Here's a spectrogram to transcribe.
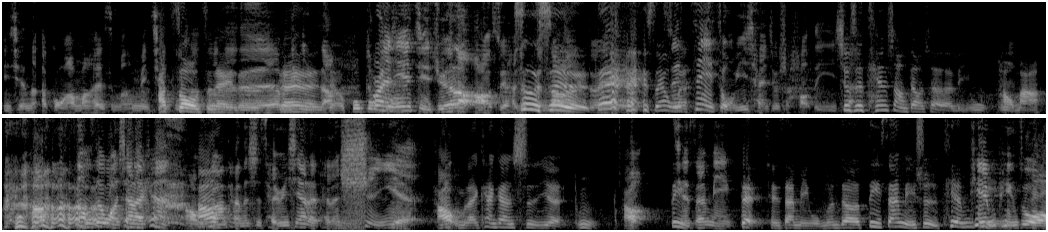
以前的阿公阿妈还是什么，他们以前阿祖之类的，他们印章，突然间解决了啊，所以还是不是？对，所以我们这种遗产就是好的遗产，就是天上掉下来的礼物，好吗？那我们再往下来看，好，我们刚刚谈的是财运，现在来谈谈事业。好，我们来看看事业，嗯，好。前三名，对，前三名，我们的第三名是天天秤座，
